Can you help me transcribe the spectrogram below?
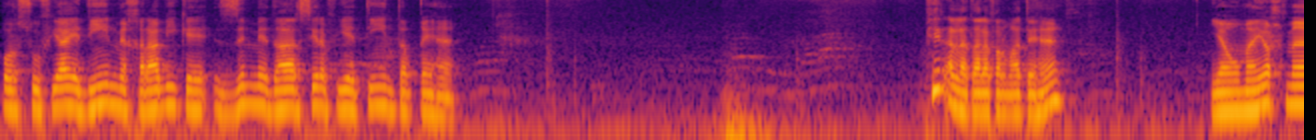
اور صوفیاء دین میں خرابی کے ذمہ دار صرف یہ تین طبقے ہیں۔ پھر اللہ تعالیٰ فرماتے ہیں يوم يحمى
